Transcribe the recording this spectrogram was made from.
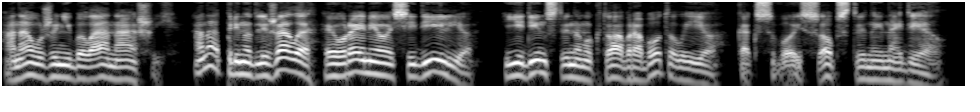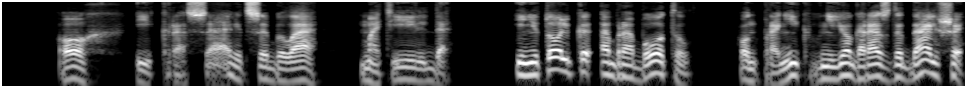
она уже не была нашей. Она принадлежала Эуремио Сидильо, единственному, кто обработал ее, как свой собственный надел. Ох, и красавица была Матильда. И не только обработал, он проник в нее гораздо дальше,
